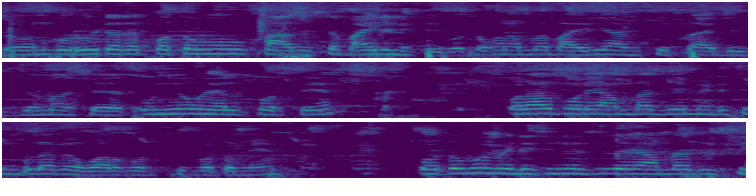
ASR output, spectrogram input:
তখন গরুটারে প্রথম কাজ হচ্ছে বাইরে নিতে তখন আমরা বাইরে আনছি, প্রায় বিশজন মানুষের। উনিও হেল্প করছে। করার পরে আমরা যে মেডিসিনগুলো ব্যবহার করছি প্রথমে প্রথমে মেডিসিন যে আমরা দিচ্ছি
